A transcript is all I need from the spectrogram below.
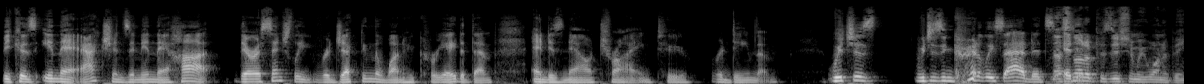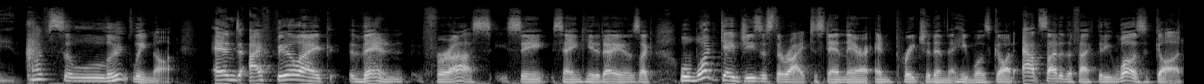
because in their actions and in their heart, they're essentially rejecting the one who created them and is now trying to redeem them, which is, which is incredibly sad. It's, That's it- not a position we want to be in. Absolutely not. And I feel like then for us saying here today, it was like, well, what gave Jesus the right to stand there and preach to them that he was God outside of the fact that he was God?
